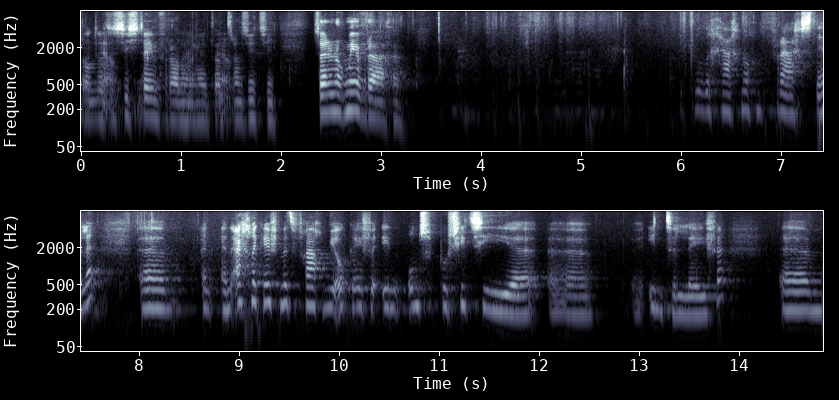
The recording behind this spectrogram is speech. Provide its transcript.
Dat, is systeemverandering, de transitie. Zijn er nog meer vragen? Ik wilde graag nog een vraag stellen. Uh, en, en, eigenlijk even met de vraag om je ook even in onze positie uh, uh, in te leven. Ehm,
